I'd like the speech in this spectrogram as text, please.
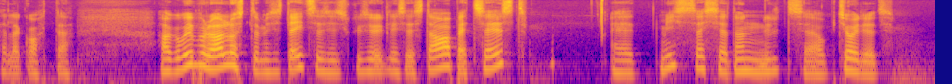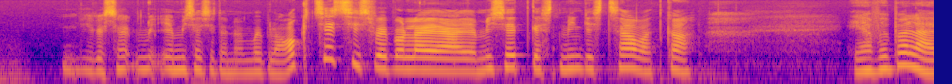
selle kohta. aga võib-olla alustame siis täitsa siis kui sellisest abc-st, et mis asjad on üldse optsioonid? ja kas, ja mis asjad on, on võib-olla aktsiad siis võib-olla ja, ja mis hetkest mingist saavad ka? Ja võib-olla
